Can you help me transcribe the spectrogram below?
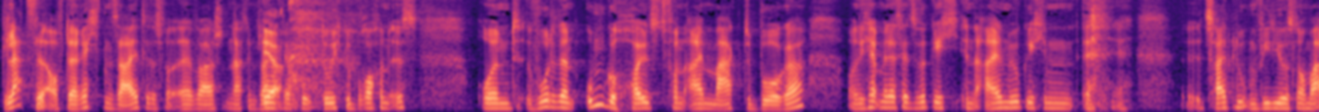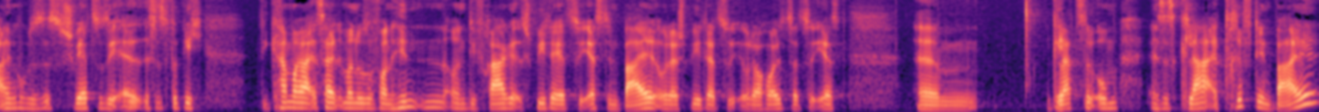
Glatzel auf der rechten Seite, das war, äh, war nach dem Seitenwechsel durchgebrochen ist und wurde dann umgeholzt von einem Magdeburger. Und ich habe mir das jetzt wirklich in allen möglichen äh, Zeitlupenvideos nochmal angeguckt. Es ist schwer zu sehen. Äh, es ist wirklich, die Kamera ist halt immer nur so von hinten und die Frage ist, spielt er jetzt zuerst den Ball oder spielt er zu, oder holzt er zuerst ähm, Glatzel um? Es ist klar, er trifft den Ball,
